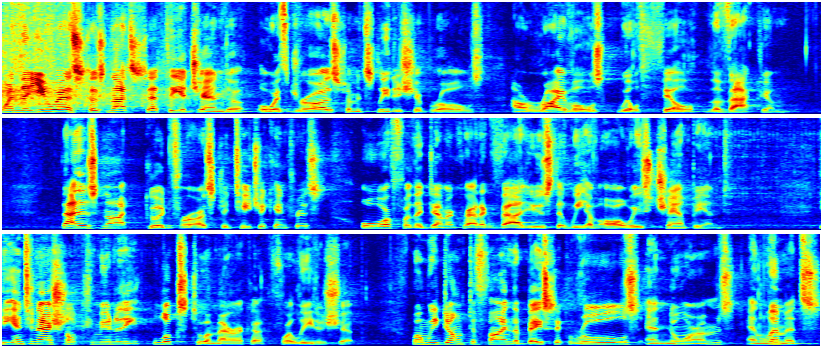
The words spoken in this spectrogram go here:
When the U.S. does not set the agenda or withdraws from its leadership roles, our rivals will fill the vacuum. That is not good for our strategic interests or for the democratic values that we have always championed. The international community looks to America for leadership. When we don't define the basic rules and norms and limits,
